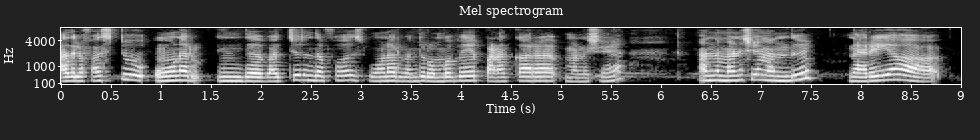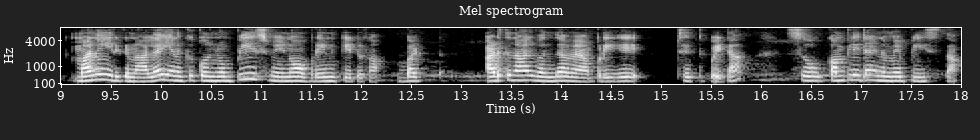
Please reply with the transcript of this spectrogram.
அதில் ஃபஸ்ட்டு ஓனர் இந்த வச்சுருந்த ஃபர்ஸ்ட் ஓனர் வந்து ரொம்பவே பணக்கார மனுஷன். அந்த மனுஷன் வந்து நிறையா மணி இருக்கனால எனக்கு கொஞ்சம் பீஸ் வேணும் அப்படின்னு கேட்டிருக்கான். பட் அடுத்த நாள் வந்து அவன் அப்படியே செத்து போயிட்டான். ஸோ கம்ப்ளீட்டாக இனிமேல் பீஸ் தான்.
